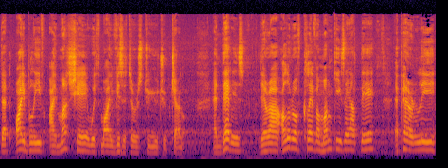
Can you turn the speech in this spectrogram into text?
that I believe I must share with my visitors to YouTube channel. And that is, there are a lot of clever monkeys out there apparently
